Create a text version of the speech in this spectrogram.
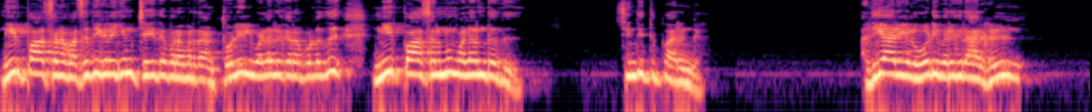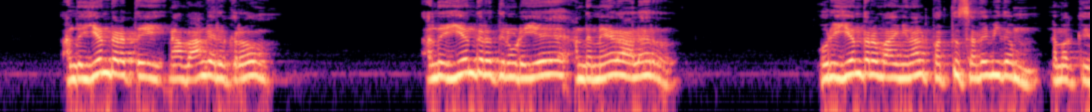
நீர்ப்பாசன வசதிகளையும் செய்தவர் அவர்தான். தொழில் வளருகிற பொழுது நீர்ப்பாசனமும் வளர்ந்தது. சிந்தித்து பாருங்கள். அதிகாரிகள் ஓடி வருகிறார்கள். அந்த இயந்திரத்தை நாம் வாங்க இருக்கிறோம். அந்த இயந்திரத்தினுடைய அந்த மேலாளர் ஒரு இயந்திரம் வாங்கினால் பத்து சதவீதம் நமக்கு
